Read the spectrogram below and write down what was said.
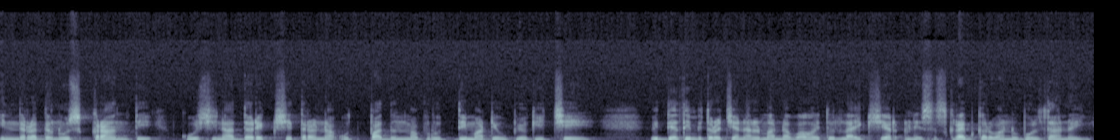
ઇન્દ્રધનુષ ક્રાંતિ કૃષિના દરેક ક્ષેત્રના ઉત્પાદનમાં વૃદ્ધિ માટે ઉપયોગી છે. વિદ્યાર્થી મિત્રો, ચેનલમાં નવા હોય તો લાઇક શેર અને સબસ્ક્રાઇબ કરવાનું ભૂલતા નહીં.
